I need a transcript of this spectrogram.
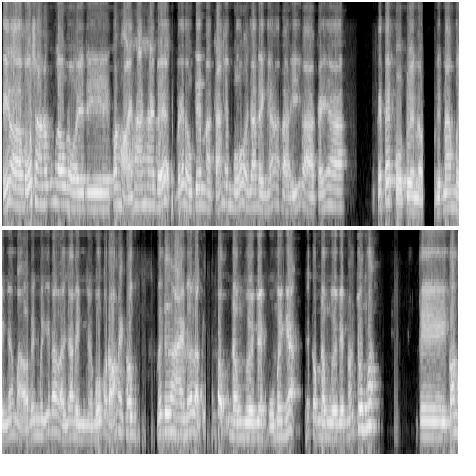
ý là bố xa nó cũng lâu rồi thì con hỏi hai hai vế. Vế đầu tiên là cá nhân bố và gia đình á là ý là cái cái tết cổ truyền ở Việt Nam mình á mà ở bên Mỹ đó là gia đình bố có đón hay không với thứ hai nữa là cái cộng đồng người Việt của mình á cái cộng đồng người Việt nói chung á thì con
